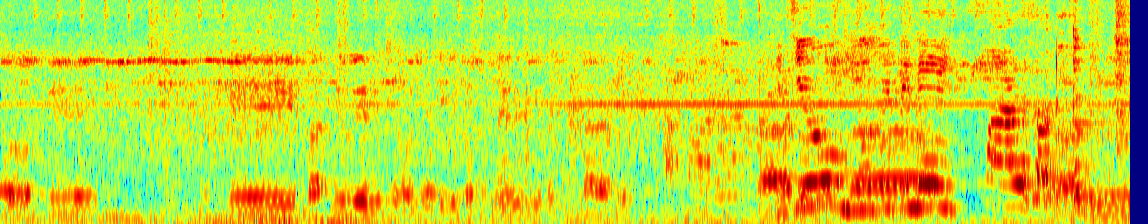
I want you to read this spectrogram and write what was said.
Oke. Oke, buat lirik semuanya dikit terus lirik dikit. Nah, Cium, mau pipi nih. Males dulu.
